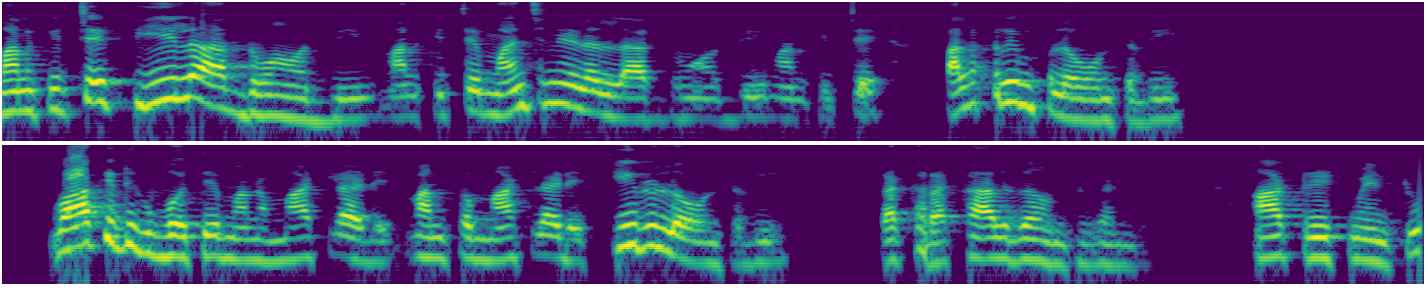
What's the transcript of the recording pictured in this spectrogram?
మనకిచ్చే టీలో అర్థం అవుద్ది మనకిచ్చే మంచినీళ్ళల్లో అర్థం అవుద్ది మనకిచ్చే పలకరింపులో ఉంటుంది. వాకిటికి పోతే మనం మాట్లాడే మనతో మాట్లాడే తీరులో ఉంటుంది. రకరకాలుగా ఉంటుందండి. ఆ ట్రీట్మెంటు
